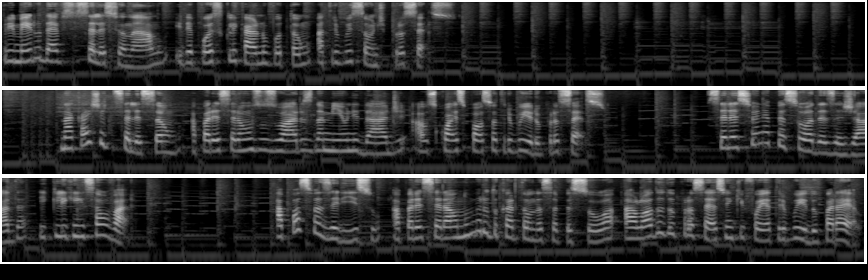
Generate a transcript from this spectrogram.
primeiro deve-se selecioná-lo e depois clicar no botão Atribuição de processo. Na caixa de seleção aparecerão os usuários da minha unidade aos quais posso atribuir o processo. Selecione a pessoa desejada e clique em Salvar. Após fazer isso, aparecerá o número do cartão dessa pessoa ao lado do processo em que foi atribuído para ela.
